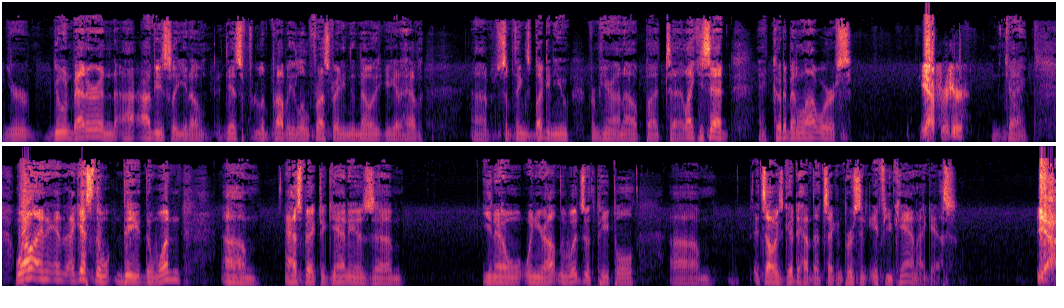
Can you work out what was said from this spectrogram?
you're doing better, and uh, obviously you know it is probably a little frustrating to know that you got to have. Uh, some things bugging you from here on out, but uh, like you said, it could have been a lot worse. Yeah, for sure. Okay, well, and, and I guess the the the one um, aspect again is, um, you know, when you're out in the woods with people, um, it's always good to have that second person if you can, I guess. Yeah,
